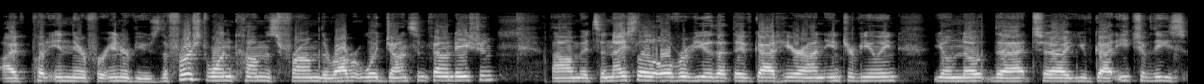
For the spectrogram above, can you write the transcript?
I've put in there for interviews. The first one comes from the Robert Wood Johnson Foundation. Um, it's a nice little overview that they've got here on interviewing. You'll note that uh, you've got each of these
